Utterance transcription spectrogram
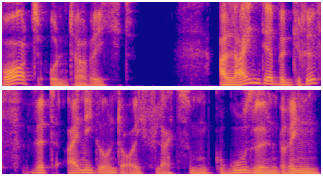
Sportunterricht. Allein der Begriff wird einige unter euch vielleicht zum Gruseln bringen.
